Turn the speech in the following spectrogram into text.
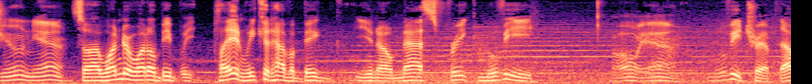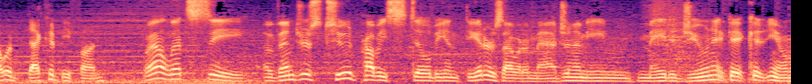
June, yeah. So I wonder what'll be playing. We could have a big, you know, mass freak movie Oh, yeah. movie trip. That would that could be fun. Well, let's see. Avengers 2 would probably still be in theaters, I would imagine. I mean, May to June, it, it could, you know,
